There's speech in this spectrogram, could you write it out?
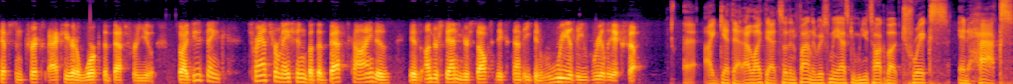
tips and tricks actually are going to work the best for you. So I do think transformation, but the best kind is is understanding yourself to the extent that you can really, really excel. I get that. I like that. So then finally, Rich, let me ask you when you talk about tricks and hacks,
